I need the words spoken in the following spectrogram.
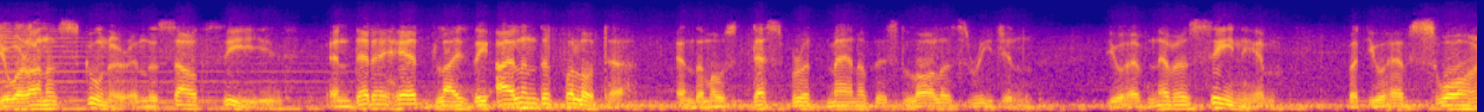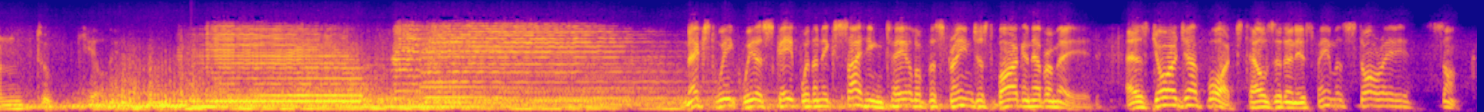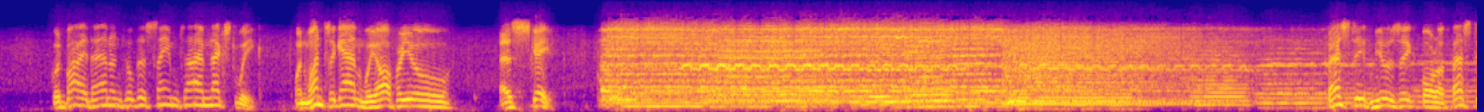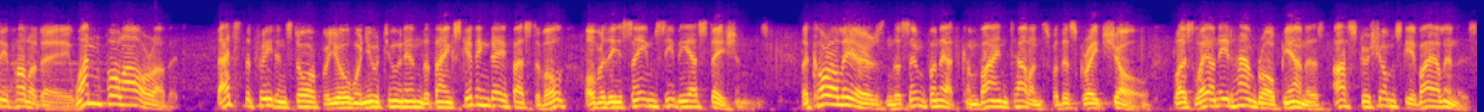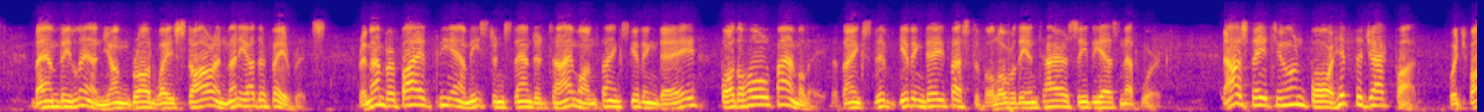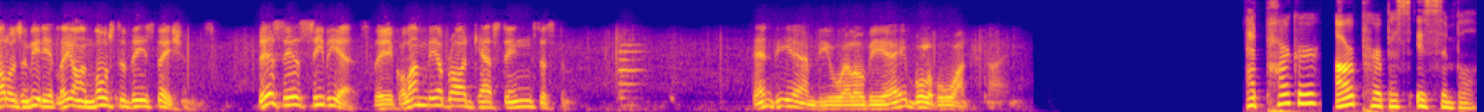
You were on a schooner in the South Seas, and dead ahead lies the island of Falota and the most desperate man of this lawless region. You have never seen him, but you have sworn to kill him. Next week, we escape with an exciting tale of the strangest bargain ever made, as George F. Worts tells it in his famous story, Sunk. Goodbye, then, until this same time next week, when once again we offer you Escape. Festive music for a festive holiday, one full hour of it. That's the treat in store for you when you tune in the Thanksgiving Day Festival over these same CBS stations. The Choraliers and the Symphonette combined talents for this great show, plus Leonid Hambro, pianist, Oscar Shumsky, violinist, Bambi Lynn, young Broadway star, and many other favorites. Remember, 5 p.m. Eastern Standard Time on Thanksgiving Day for the whole family, the Thanksgiving Day Festival over the entire CBS network. Now stay tuned for Hit the Jackpot, which follows immediately on most of these stations. This is CBS, the Columbia Broadcasting System. 10 p.m. WLOVA, Bulova Watch Time. At Parker, our purpose is simple.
